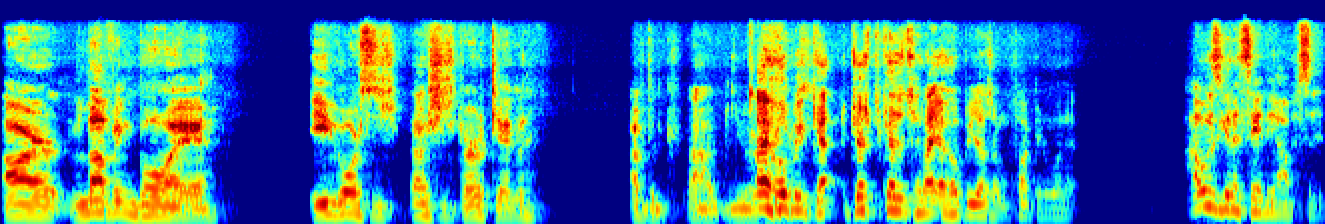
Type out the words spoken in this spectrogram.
our loving boy Igor Sh- uh, Shesterkin of the uh, New York. I hope he get just because of tonight. I hope he doesn't fucking win it. I was gonna say the opposite.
